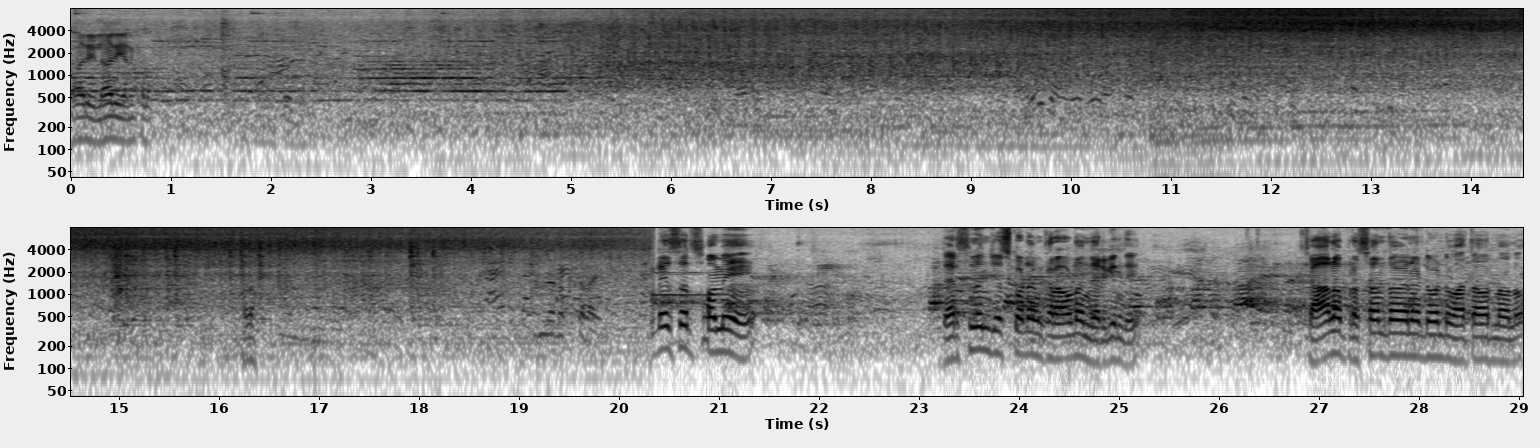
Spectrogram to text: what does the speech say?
లారీ లారీ వెనకాల. వెంకటేశ్వర స్వామి దర్శనం చేసుకోవడానికి రావడం జరిగింది. చాలా ప్రశాంతమైనటువంటి వాతావరణంలో.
